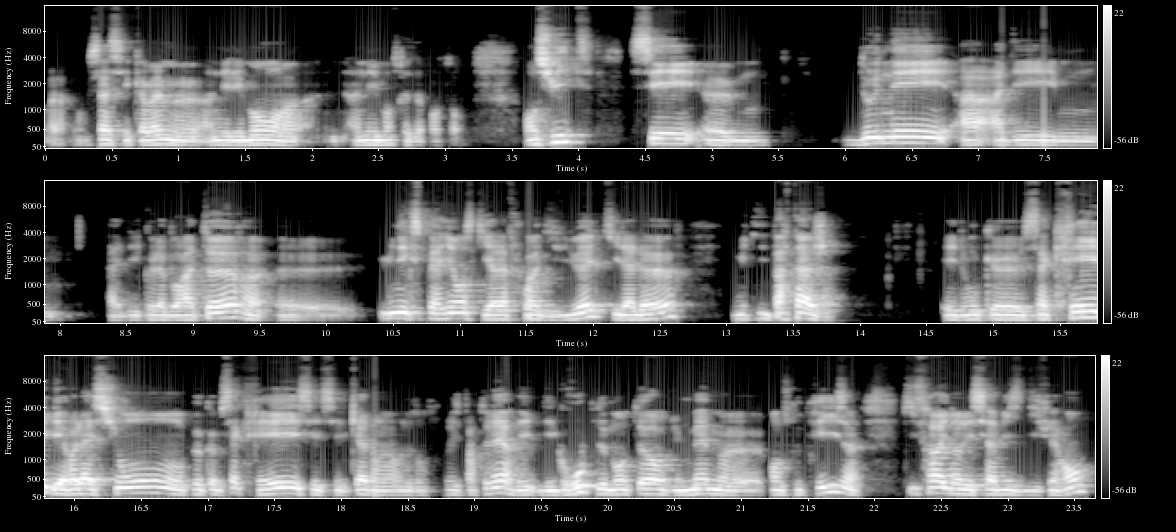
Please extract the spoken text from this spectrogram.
Voilà. Donc ça, c'est quand même un élément, un, élément très important. Ensuite, c'est donner à, à, des, à des collaborateurs une expérience qui est à la fois individuelle, qui est la leur, mais qu'ils partagent. Et donc, euh, ça crée des relations, on peut comme ça créer, c'est le cas dans nos entreprises partenaires, des, des groupes de mentors d'une même euh, entreprise qui travaillent dans des services différents,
